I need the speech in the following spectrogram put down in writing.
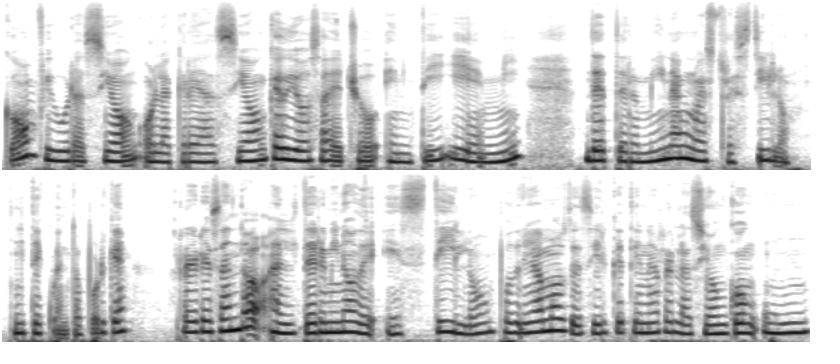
configuración o la creación que Dios ha hecho en ti y en mí determinan nuestro estilo. Y te cuento por qué. Regresando al término de estilo, podríamos decir que tiene relación con un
